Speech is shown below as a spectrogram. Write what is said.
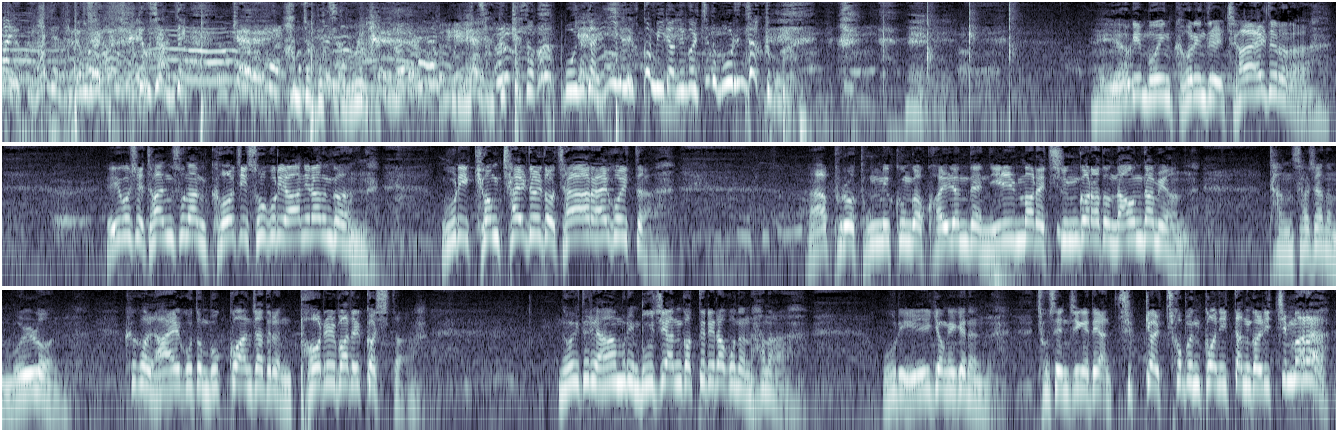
아유, 안 영재. 영재, 안 돼. 함정일지도 몰라. 우리 자극해서 뭔가 일을 꾸미려는 걸지도 모른다고. 여기 모인 거린들 잘 들어라. 이곳이 단순한 거지 소굴이 아니라는 건 우리 경찰들도 잘 알고 있다. 앞으로 독립군과 관련된 일말의 증거라도 나온다면 당사자는 물론 그걸 알고도 묻고 한 자들은 벌을 받을 것이다. 너희들이 아무리 무지한 것들이라고는 하나 우리 일경에게는 조센징에 대한 즉결 처분권이 있다는 걸 잊지 마라.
